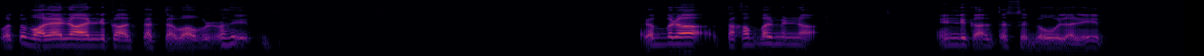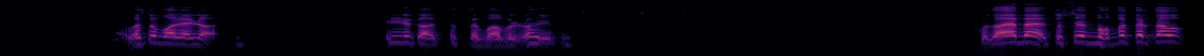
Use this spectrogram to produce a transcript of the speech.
و تم علینا ان کا انت التواب الرحیم ربنا تقبل منا ان کا انت سمیع العلیم و تم علینا ان کا انت التواب الرحیم خدایا میں تجھ سے محبت کرتا ہوں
